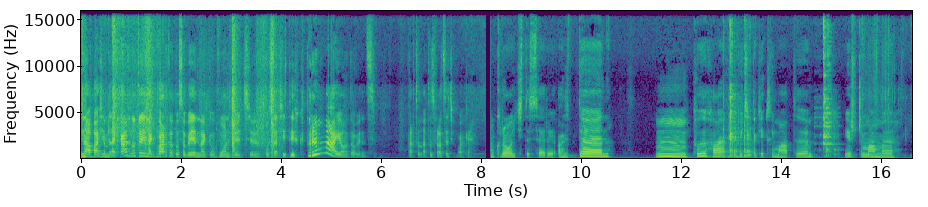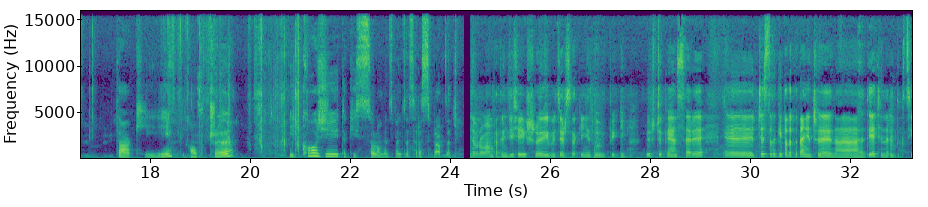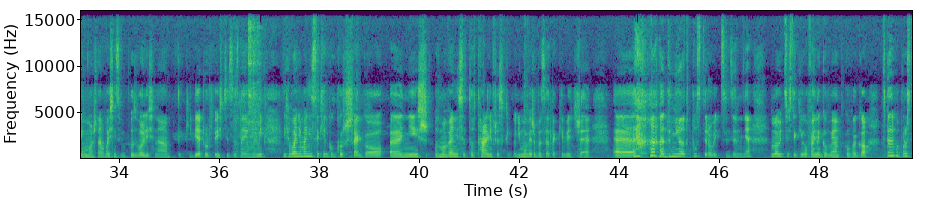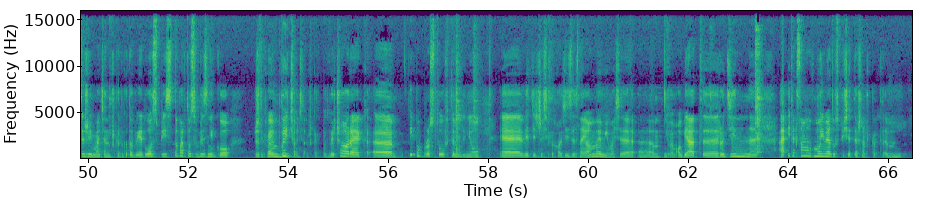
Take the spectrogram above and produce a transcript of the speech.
na bazie mleka, no to jednak warto to sobie jednak włączyć e, w postaci tych, które mają to, więc warto na to zwracać uwagę. Mam kroić te sery, ale ten mmm, pycha, jak lubicie takie klimaty. Jeszcze mamy taki owczy i kozi taki z solą, więc będę teraz sprawdzać. Dobra, mam po tym dzisiejszej wycieczce takie niezłe wypiki. Już czekają sery. E, Często takie pada pytanie, czy na diecie, na redukcji można właśnie sobie pozwolić na taki wieczór, wyjście ze znajomymi. I chyba nie ma nic takiego gorszego e, niż odmawianie sobie totalnie wszystkiego. Nie mówię, żeby sobie takie, wiecie, e, dni odpusty robić codziennie. Ma być coś takiego fajnego, wyjątkowego. Wtedy po prostu, jeżeli macie na przykład gotowy jadłospis, to warto sobie z niego że tak powiem, wyciąć na przykład podwieczorek e, i po prostu w tym dniu wiedzieć, że się wychodzi ze znajomymi, ma się, e, nie wiem, obiad e, rodzinny. I tak samo w moim jadłospisie też na przykład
